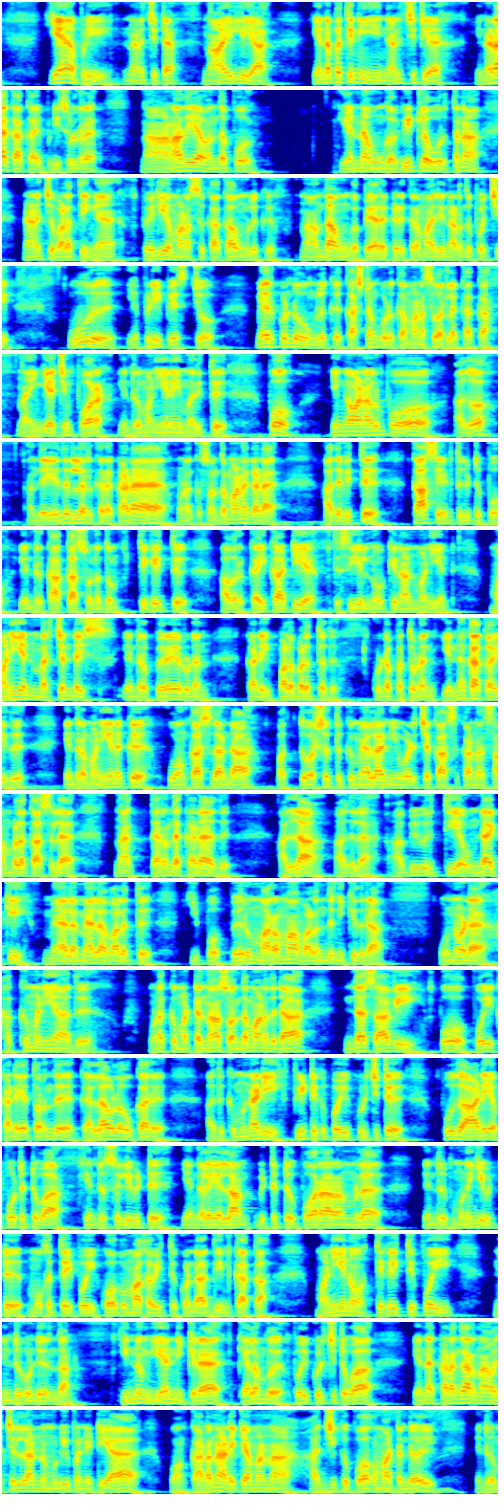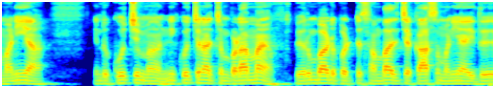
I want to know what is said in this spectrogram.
ஏன் அப்படி நினச்சிட்ட? நான் இல்லையா? என்னை பற்றி நீ நினச்சிட்டிய? என்னடா காக்கா இப்படி சொல்கிற நான் அனாதையாக வந்தப்போ என்னை உங்கள் வீட்டில் ஒருத்தனாக நினச்சி வளர்த்தீங்க. பெரிய மனசு காக்கா உங்களுக்கு. நான் தான் உங்கள் பேரை கெடுக்கிற மாதிரி நடந்து போச்சு. ஊர் எப்படி பேசிச்சோ மேற்கொண்டு உங்களுக்கு கஷ்டம் கொடுக்க மனசு வரல காக்கா. நான் எங்கேயாச்சும் போகிறேன் என்று மணியனை மறித்து போ எங்கே வேணாலும் போ. அதோ அந்த எதிரில் இருக்கிற கடை உனக்கு சொந்தமான கடை. அதை விற்று காசை எடுத்துக்கிட்டு போ என்று காக்கா சொன்னதும் திகைத்து அவர் கை காட்டிய திசையில் நோக்கினான் மணியன். மணியன் மெர்ச்சன்டைஸ் என்ற பிரையருடன் கடை பளபளத்தது. குழப்பத்துடன் என்ன காக்கா இது? என்ற மணியனுக்கு உன் காசு தாண்டா பத்து வருஷத்துக்கு மேலே நீ உழைச்ச காசுக்கான சம்பள காசில் நான் திறந்த கடை அது. அல்லாஹ் அதில் அபிவிருத்தியை உண்டாக்கி மேலே மேலே வளர்த்து இப்போ பெரும் மரமாக வளர்ந்து நிற்குதுடா. உன்னோட ஹக்குமணியா அது. உனக்கு மட்டும்தான் சொந்தமானதுடா. இந்தா சாவி போ போய் கடையை திறந்து கல்லாவில் உட்காரு. அதுக்கு முன்னாடி வீட்டுக்கு போய் குளிச்சுட்டு புது ஆடையை போட்டுட்டு வா என்று சொல்லிவிட்டு எங்களை எல்லாம் விட்டுட்டு போறாராம்ல என்று முணங்கிவிட்டு முகத்தை போய் கோபமாக வைத்து கொண்டார் தீன் காக்கா மணியனோ திகைத்து போய் நின்று கொண்டிருந்தான். இன்னும் ஏன் நிற்கிற கிளம்பு போய் குளிச்சுட்டு வா. என்ன கடங்காரனா வச்சிடலான்னு முடிவு பண்ணிட்டியா? உன் கடனை அடைக்காம நான் ஹஜ்ஜிக்கு போக மாட்டேன்டோய் என்று மணியா. என்று கூச்சம் நீ கூச்சநாச்சம் படாமல் பெரும்பாடு பட்டு சம்பாதிச்ச காசு மணியா இது?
